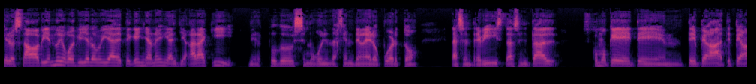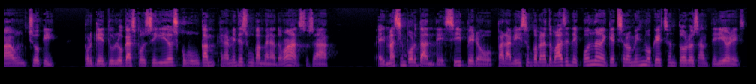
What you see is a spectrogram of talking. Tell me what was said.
que lo estaba viendo igual que yo lo veía de pequeña, ¿no? Y al llegar aquí, ver todo ese mogollón de gente en el aeropuerto, las entrevistas y tal, es como que te, te pega, te pega un choque, porque tú lo que has conseguido es como un, realmente es un campeonato más, o sea, el más importante, sí, pero para mí es un campeonato más de taekwondo en el que he hecho lo mismo que he hecho en todos los anteriores.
